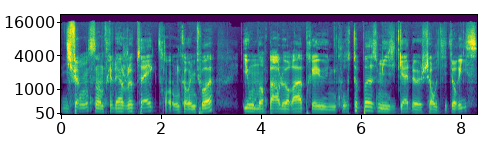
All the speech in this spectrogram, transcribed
différence entre les large spectre, encore une fois. Et on en parlera après une courte pause musicale, cher auditoris.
